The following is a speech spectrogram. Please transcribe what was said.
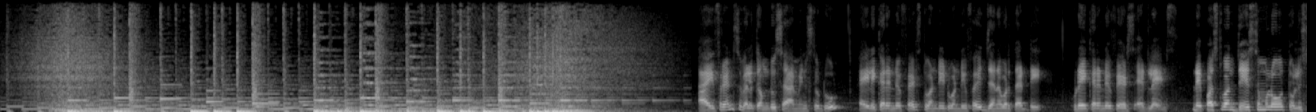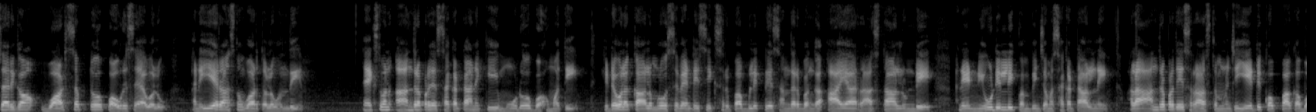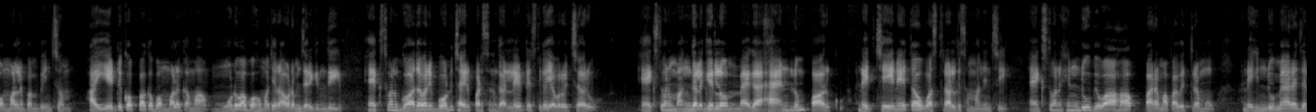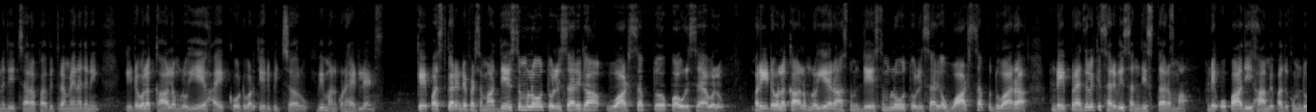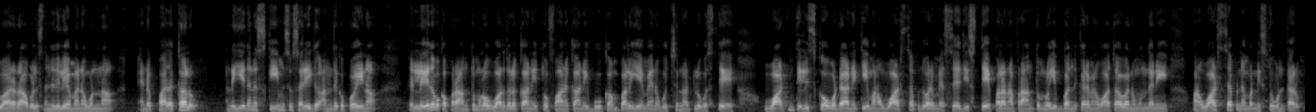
Hi friends welcome to Sam institute daily current affairs twenty twenty five January thirty today current affairs headlines day first one దేశంలో తొలిసారిగా వాట్సాప్తో పౌర సేవలు అని ఏ రాష్ట్రం వార్తలో ఉంది? నెక్స్ట్ వన్ ఆంధ్రప్రదేశ్ శకటానికి మూడో బహుమతి. ఇటీవల కాలంలో సెవెంటీ సిక్స్ రిపబ్లిక్ డే సందర్భంగా ఆయా రాష్ట్రాల నుండి అంటే న్యూఢిల్లీకి పంపించాం శకటాలని అలా ఆంధ్రప్రదేశ్ రాష్ట్రం నుంచి ఏటి కొప్పాక బొమ్మల్ని పంపించాం. ఆ ఏటి కొప్పాక బొమ్మలకమ్మ మూడవ బహుమతి రావడం జరిగింది. ఎక్స్ వన్ గోదావరి బోర్డు చైర్పర్సన్గా లేటెస్ట్గా ఎవరు వచ్చారు ఎక్స్ వన్ మంగళగిరిలో మెగా హ్యాండ్లూమ్ పార్కు అంటే చేనేత వస్త్రాలకు సంబంధించి. ఎక్స్ వన్ హిందూ వివాహ పరమ పవిత్రము. అంటే హిందూ మ్యారేజ్ అనేది చాలా పవిత్రమైనదని ఇటీవల కాలంలో ఏ హైకోర్టు వారు తీర్పిచ్చారు. ఇవి మనకున్న headlines. Okay first current affairs మా దేశంలో తొలిసారిగా వాట్సాప్తో పౌర సేవలు. మరి ఇటీవల కాలంలో ఏ రాష్ట్రం దేశంలో తొలిసారిగా వాట్సాప్ ద్వారా అంటే ప్రజలకి సర్వీస్ అందిస్తారమ్మా? అంటే ఉపాధి హామీ పథకం ద్వారా రావాల్సిన నిధులు ఏమైనా ఉన్నా? అండ్ పథకాలు అంటే ఏదైనా స్కీమ్స్ సరిగా అందకపోయినా లేదా ఒక ప్రాంతంలో వరదలు కానీ తుఫాను కానీ భూకంపాలు ఏమైనా వచ్చినట్లు వస్తే వాటిని తెలుసుకోవడానికి మనం వాట్సాప్ ద్వారా మెసేజ్ ఇస్తే పలానా ప్రాంతంలో ఇబ్బందికరమైన వాతావరణం ఉందని మన వాట్సాప్ నెంబర్ని ఇస్తూ ఉంటారు.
